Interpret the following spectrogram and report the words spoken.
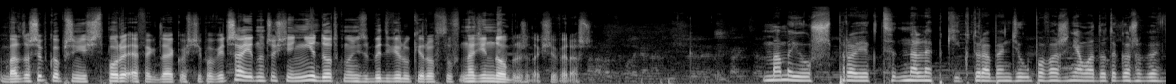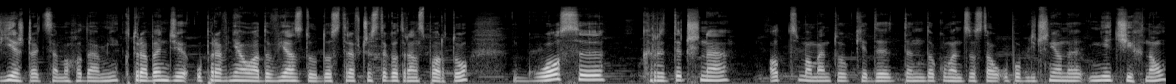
bardzo szybko przynieść spory efekt dla jakości powietrza, a jednocześnie nie dotknąć zbyt wielu kierowców na dzień dobry, że tak się wyrażę. Mamy już projekt nalepki, która będzie upoważniała do tego, żeby wjeżdżać samochodami, która będzie uprawniała do wjazdu do stref czystego transportu. Głosy krytyczne od momentu, kiedy ten dokument został upubliczniony, nie cichną.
